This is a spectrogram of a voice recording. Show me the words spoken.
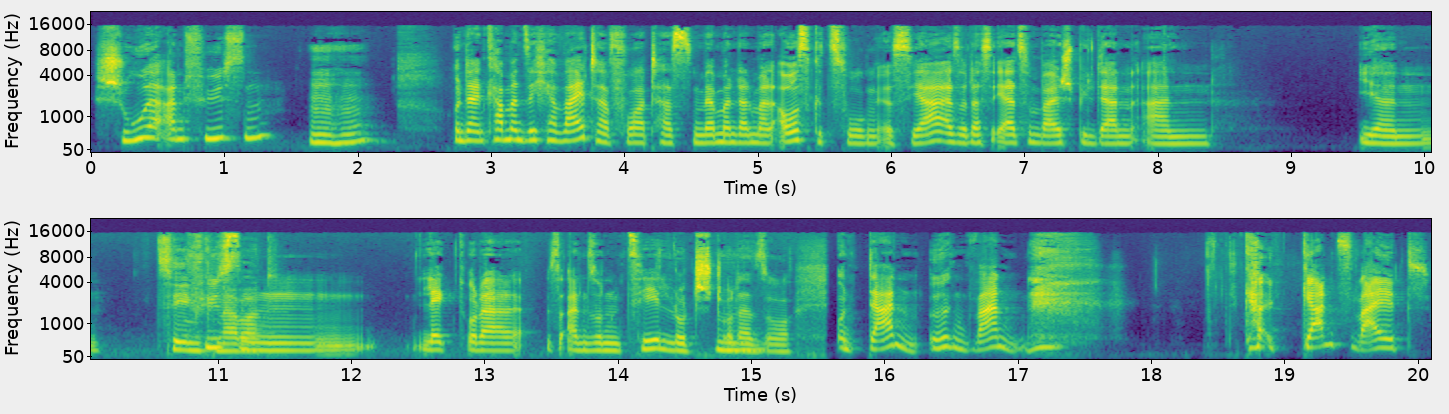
Schuhe an Füßen. Mhm. Und dann kann man sich ja weiter vortasten, wenn man dann mal ausgezogen ist, ja. Also dass er zum Beispiel dann an ihren Zehen knabbert. Füßen leckt oder an so einem Zeh lutscht Mhm. oder so. Und dann irgendwann, ga- ganz weit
